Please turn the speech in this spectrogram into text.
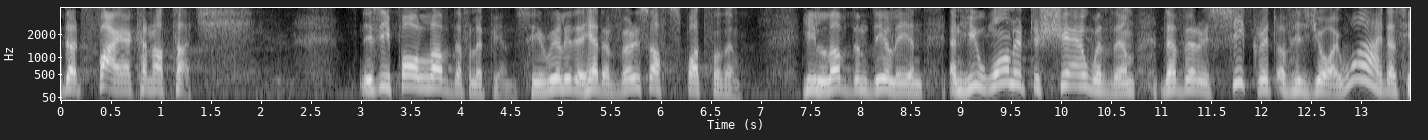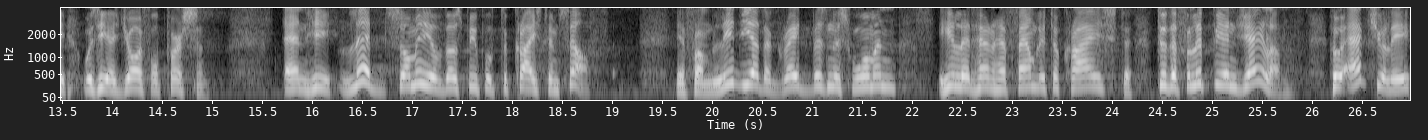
that fire cannot touch. You see, Paul loved the Philippians. He really did. He had a very soft spot for them. He loved them dearly, and, and he wanted to share with them the very secret of his joy. Why does he, was he a joyful person? And he led so many of those people to Christ himself. And from Lydia, the great businesswoman, he led her and her family to Christ, to the Philippian jailer who actually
